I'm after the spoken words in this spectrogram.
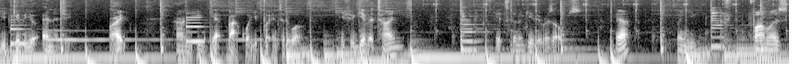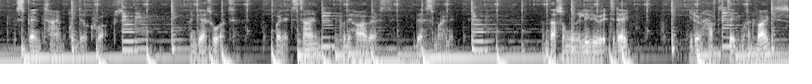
You'd give it your energy, right? And you get back what you put into the world. If you give it time, it's gonna give you results. Yeah? When you farmers spend time on their crops. And guess what? When it's time for the harvest, they're smiling. And that's what I'm going to leave you with today. You don't have to take my advice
